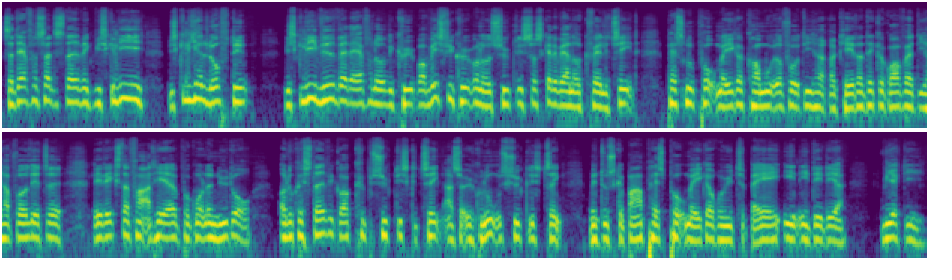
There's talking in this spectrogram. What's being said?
Så derfor så er det stadigvæk, vi skal lige, vi skal lige have luft ind. Vi skal lige vide, hvad det er for noget, vi køber. Og hvis vi køber noget cyklisk, så skal det være noget kvalitet. Pas nu på med ikke at komme ud og få de her raketter. Det kan godt være, at de har fået lidt, øh, lidt ekstra fart her på grund af nytår. Og du kan stadigvæk godt købe cykliske ting, altså økonomisk cykliske ting, men du skal bare passe på med ikke at ryge tilbage ind i det der virkelig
